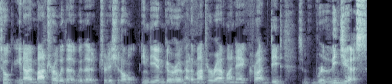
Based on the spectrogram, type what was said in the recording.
took you know mantra with a with a traditional Indian guru had a mantra around my neck right? Did religious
